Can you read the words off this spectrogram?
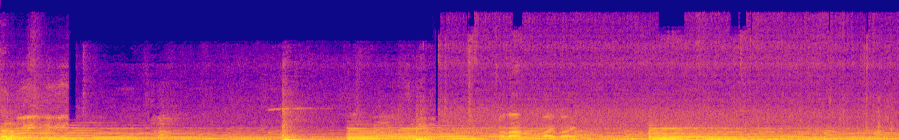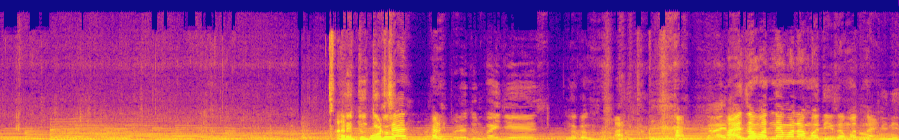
चला. अरे तू उठ सर. परतून पाहिजेस. नको काय जमत नाही मला मधी जमत नाही.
